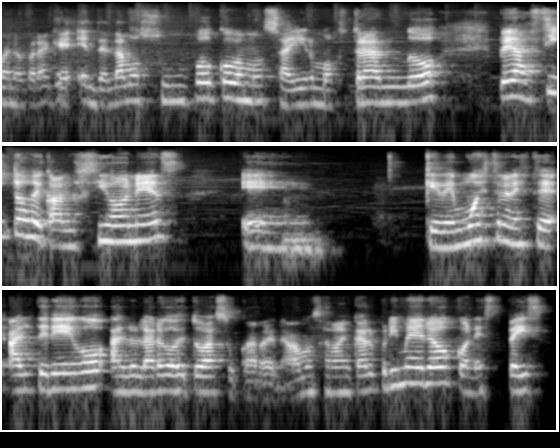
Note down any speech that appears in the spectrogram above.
Bueno, para que entendamos un poco, vamos a ir mostrando pedacitos de canciones eh, que demuestren este alter ego a lo largo de toda su carrera. Vamos a arrancar primero con Space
